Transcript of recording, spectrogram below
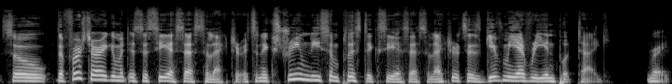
So the first argument is a CSS selector. It's an extremely simplistic CSS selector. It says give me every input tag. Right.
